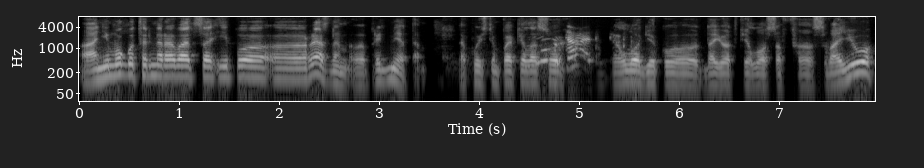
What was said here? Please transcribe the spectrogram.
они могут формироваться и по э, разным э, предметам. Допустим, по философии, ну, да. логику дает философ свою,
